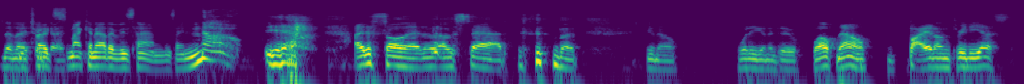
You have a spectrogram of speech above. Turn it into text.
then he I tried I- smacking out of his hand and saying no. Yeah, I just saw that and I was sad, but you know, what are you gonna do? Well, now buy it on 3DS.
